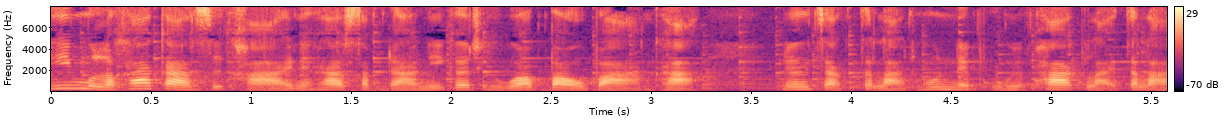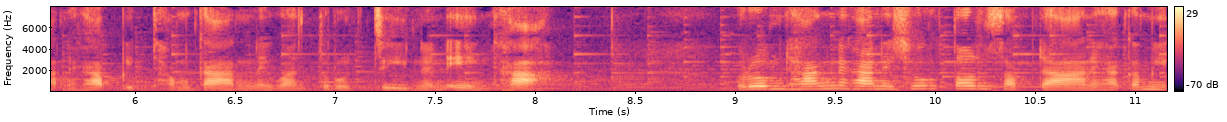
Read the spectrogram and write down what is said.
ที่มูลค่าการซื้อขายนะคะ สัปดาห์นี้ก็ถือว่าเบาบางค่ะ เนื่องจากตลาดหุ้นในภูมิภาคหลายตลาดนะคะ ปิดทำการในวันตรุษจีนนั่นเองค่ะ รวมทั้งนะคะในช่วงต้นสัปดาห์นะคะก็มี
